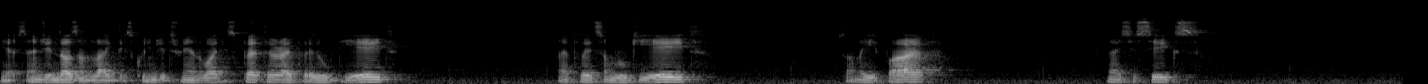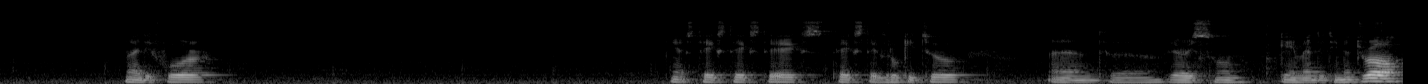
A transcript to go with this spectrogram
Yes, engine doesn't like this. Queen g3 and white is better. I played rook d8. I played some rook e8. Some a5. Knight c6. Knight d4. Yes, takes, takes, takes, takes, takes, rook e2 and uh, very soon game ended in a draw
